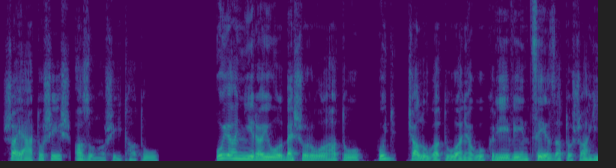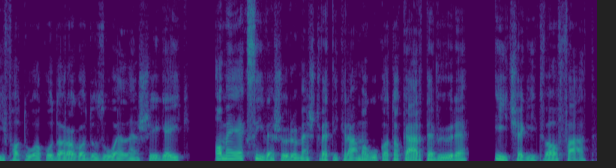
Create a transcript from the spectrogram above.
sajátos és azonosítható. Olyannyira jól besorolható, hogy csalogató anyagok révén célzatosan hívhatóak oda ragadozó ellenségeik, amelyek szíves örömest vetik rá magukat a kártevőre, így segítve a fát.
